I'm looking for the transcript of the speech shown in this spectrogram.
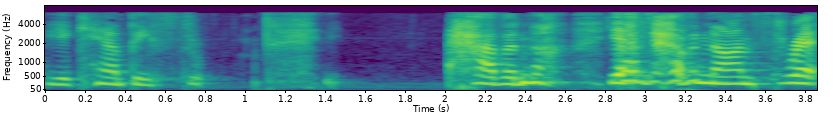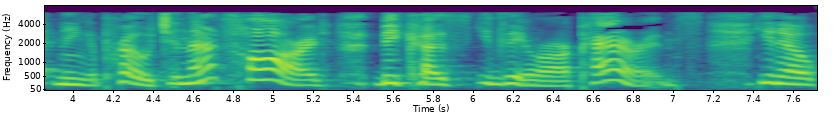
you can't be th- have a you have to have a non-threatening approach and that's hard because there are parents you know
